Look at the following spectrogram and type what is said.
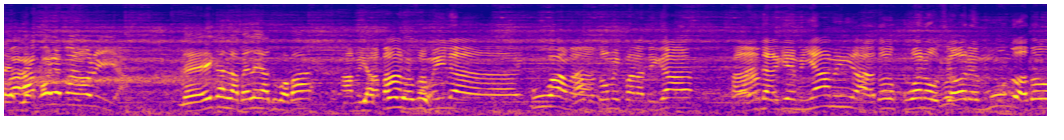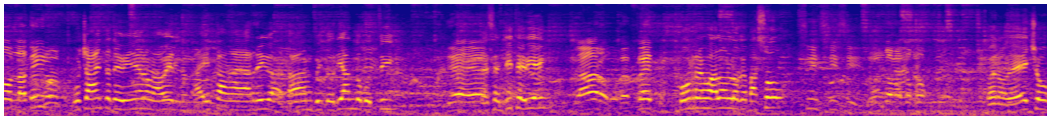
Le, Baja le- la orilla. dedican la pelea a tu papá. a mi papá, a mi familia en Cuba, a todos mis fanaticadas, a la gente de aquí de Miami, a todos los cubanos boxeadores del mundo, a todos los latinos. Mucha gente te vinieron a ver, ahí están allá arriba, estaban vitoreando por ti. Yeah, yeah. ¿Te sentiste bien? Claro, perfecto. Fue resbalón lo que pasó. Sí, sí, sí, nunca me tocó. Bueno, de hecho,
